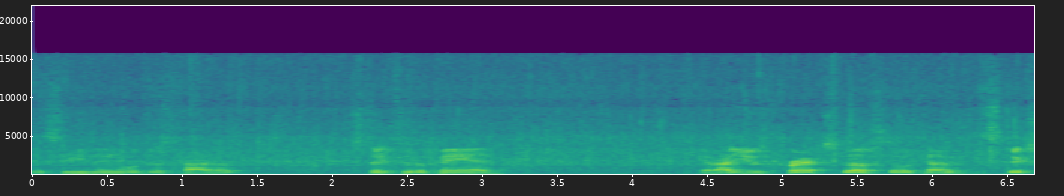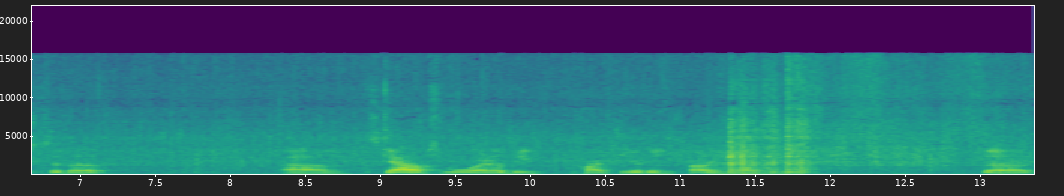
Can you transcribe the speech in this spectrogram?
The seasoning will just kind of stick to the pan. And I use cracked stuff so it kind of sticks to the um, scallops more it'll be crunchier than you probably want to be. The,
